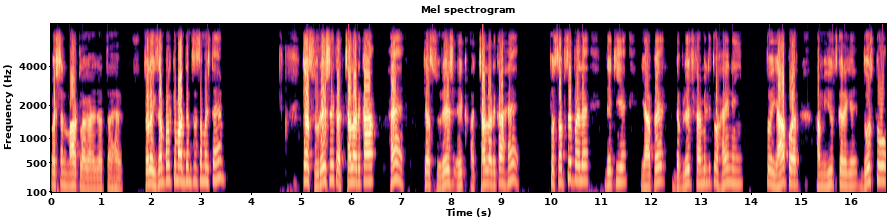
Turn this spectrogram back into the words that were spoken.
क्वेश्चन मार्क लगाया जाता है। चलो एग्ज़ाम्पल के माध्यम से समझते हैं। क्या सुरेश एक अच्छा लड़का है? क्या सुरेश एक अच्छा लड़का है? तो सबसे पहले देखिए, यहाँ पे डब्ल्यू एच फैमिली तो है नहीं। तो यहाँ पर हम यूज़ करेंगे। दोस्तों,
